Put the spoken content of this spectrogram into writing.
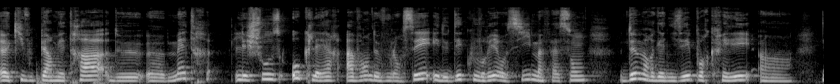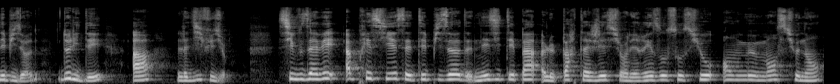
euh, qui vous permettra de euh, mettre les choses au clair avant de vous lancer et de découvrir aussi ma façon de m'organiser pour créer un épisode de l'idée à la diffusion. Si vous avez apprécié cet épisode, n'hésitez pas à le partager sur les réseaux sociaux en me mentionnant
